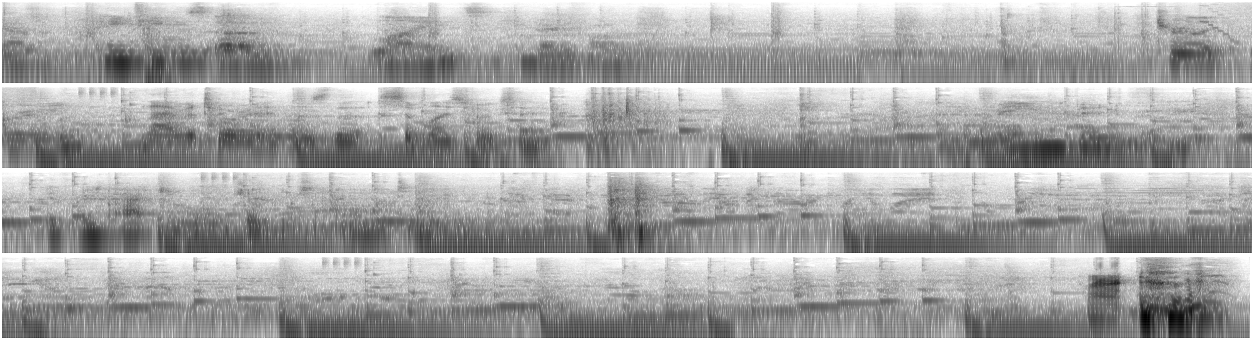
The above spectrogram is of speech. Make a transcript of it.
We have paintings of lions. Very fun. Toilet room, lavatory, as the civilized folks say. And the main bedroom with retractable jokers on the TV.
